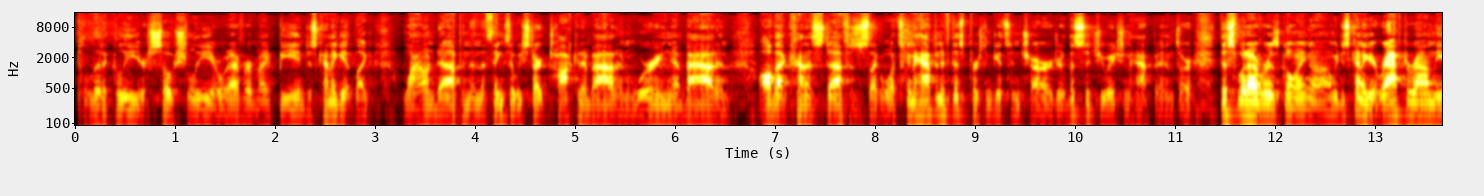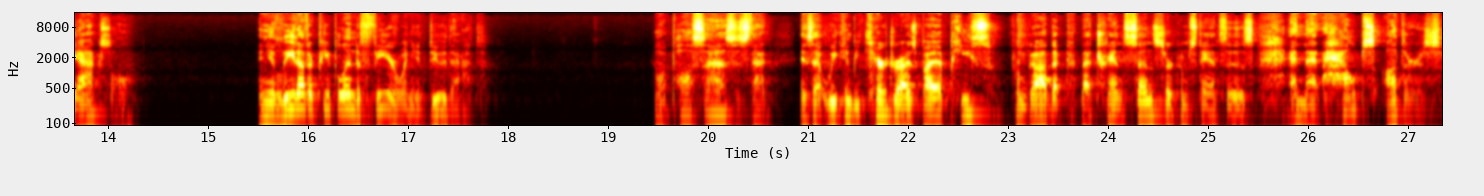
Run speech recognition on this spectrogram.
politically or socially or whatever it might be, and just kind of get like wound up. And then the things that we start talking about and worrying about and all that kind of stuff is just like, well, what's going to happen if this person gets in charge or this situation happens or this whatever is going on? We just kind of get wrapped around the axle. And you lead other people into fear when you do that. And what Paul says is that, is that we can be characterized by a peace from God that, that transcends circumstances and that helps others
